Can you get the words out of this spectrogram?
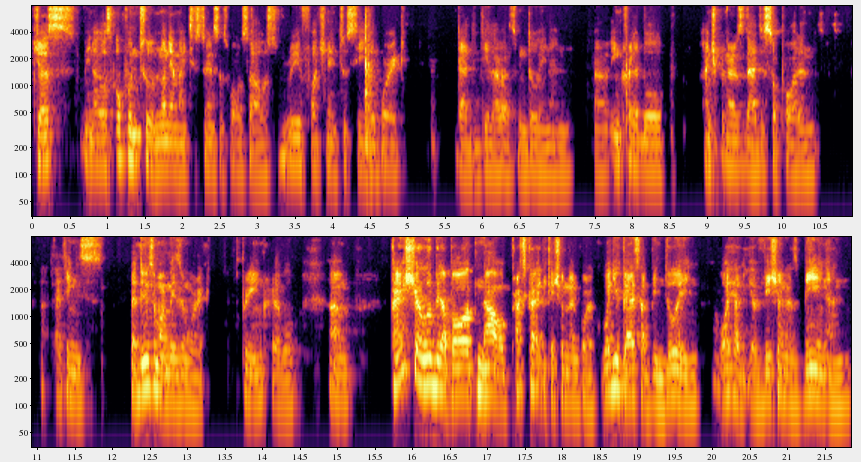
just you know, it was open to non-MIT students as well. So I was really fortunate to see the work that the D Lab has been doing, and uh, incredible entrepreneurs that they support, and I think it's they're doing some amazing work. It's pretty incredible. Um, can you share a little bit about now Practical Education Network? What you guys have been doing, what have your vision has been, and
